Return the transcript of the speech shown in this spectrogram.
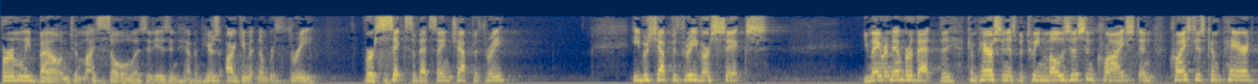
firmly bound to my soul as it is in heaven. Here's argument number three. Verse 6 of that same chapter 3. Hebrews chapter 3 verse 6. You may remember that the comparison is between Moses and Christ, and Christ is compared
